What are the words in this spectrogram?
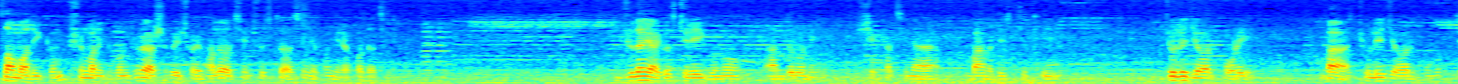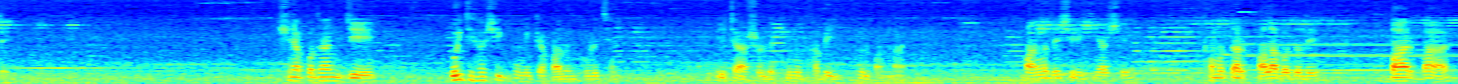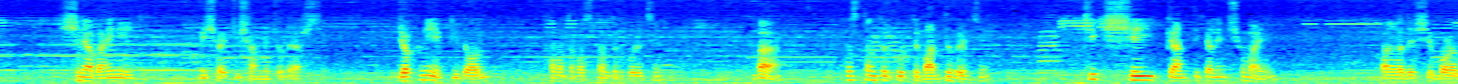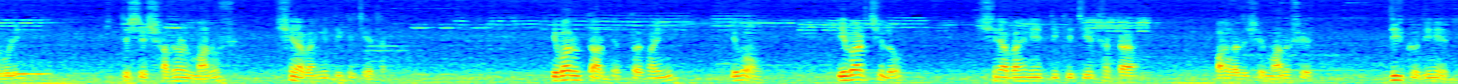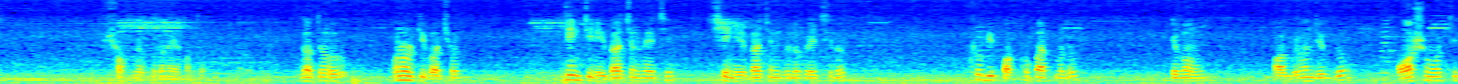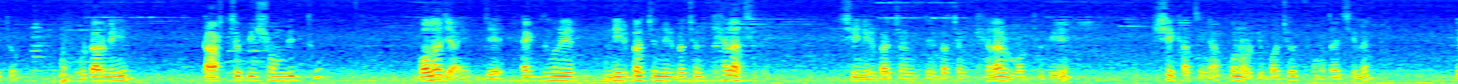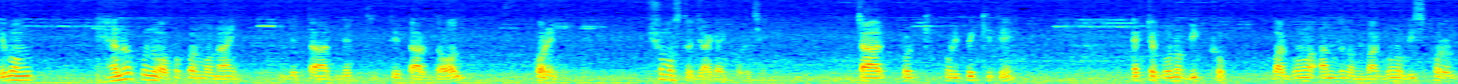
আসসালামু আলাইকুম। সম্মানিত বন্ধুরা, আশা করি সবাই ভালো আছেন, সুস্থ আছেন এবং নিরাপদ আছেন। জুলাই আগস্টের এই গণ আন্দোলনে শেখ হাসিনা বাংলাদেশ থেকে চলে যাওয়ার পরে বা চলে যাওয়ার মুহূর্তে সেনাপ্রধান যে ঐতিহাসিক ভূমিকা পালন করেছেন, এটা আসলে কোনোভাবেই ভুলবার নয়। বাংলাদেশের ইতিহাসে ক্ষমতার পালা বদলে বারবার সেনাবাহিনীর বিষয়টি সামনে চলে আসছে। যখনই একটি দল ক্ষমতা হস্তান্তর করেছে বা হস্তান্তর করতে বাধ্য হয়েছে, ঠিক সেই ক্রান্তিকালীন সময়ে বাংলাদেশে বরাবরই দেশের সাধারণ মানুষ সেনাবাহিনীর দিকে চেয়ে থাকে। এবারও তার ব্যত্যয় হয়নি এবং এবার ছিল সেনাবাহিনীর দিকে চেয়ে থাকা বাংলাদেশের মানুষের দীর্ঘদিনের স্বপ্ন পূরণের মতো। গত পনেরোটি বছর তিনটি নির্বাচন হয়েছে। সেই নির্বাচনগুলো হয়েছিল খুবই পক্ষপাতমূলক এবং অগ্রহণযোগ্য, অসমর্থিত, ভোটারবিহীন, কারচুপি সমৃদ্ধ। বলা যায় যে এক ধরনের নির্বাচন নির্বাচন খেলা ছিল। সেই নির্বাচন নির্বাচন খেলার মধ্য দিয়ে শেখ হাসিনা পনেরোটি বছর ক্ষমতায় ছিলেন এবং হেন কোনো অপকর্ম নাই যে তার নেতৃত্বে তার দল করেনি সমস্ত জায়গায় করেছে। পরি- পরিপ্রেক্ষিতে একটা গণ বিক্ষোভ বা গণ আন্দোলন বা গণ বিস্ফোরণ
